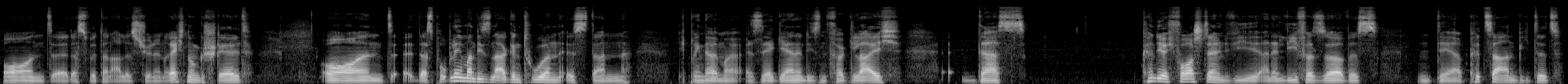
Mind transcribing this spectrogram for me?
und äh, das wird dann alles schön in Rechnung gestellt. Und äh, das Problem an diesen Agenturen ist dann, ich bringe da immer sehr gerne diesen Vergleich, dass könnt ihr euch vorstellen, wie einen Lieferservice, der Pizza anbietet,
